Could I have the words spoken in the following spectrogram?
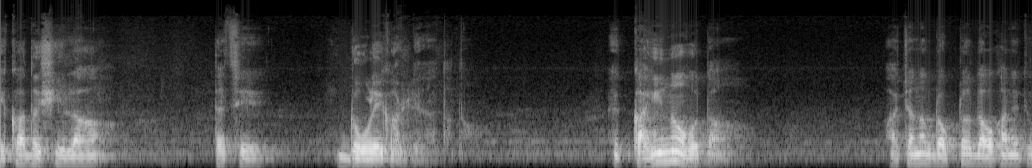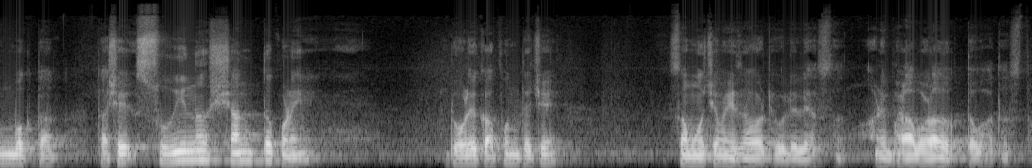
एकादशीला त्याचे डोळे काढले जातात. हे काही न होता अचानक डॉक्टर दवाखान्यातून बघतात तसे सुईनं शांतपणे डोळे कापून त्याचे समोरच्या मेजावर ठेवलेले असतात आणि भळाभळा रक्त वाहत असतं.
